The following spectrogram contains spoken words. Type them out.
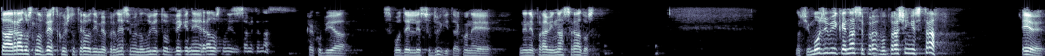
таа радосна вест која што треба да им ја пренесеме на луѓето, веќе не е радосна ни за самите нас, како би ја споделиле со другите, ако не, не не прави нас радосна. Значи, може би кај нас е во прашање страф. Еве,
